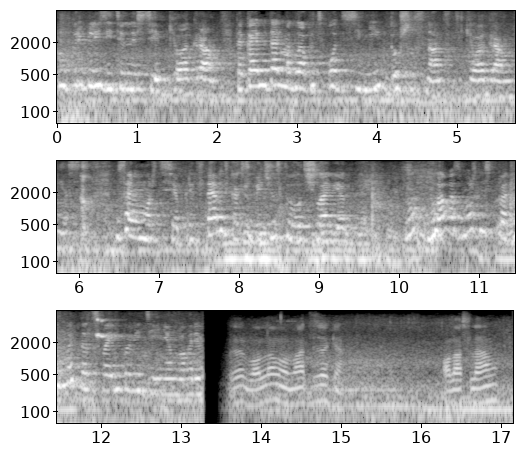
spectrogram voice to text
был приблизительно 7 килограмм. Такая медаль могла быть от 7 до 16 килограмм веса. Вы сами можете себе представить, как себя чувствовал человек. Ну, была возможность подумать над своим поведением во время sog'lom Matiz aka. Olasizlarmi?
